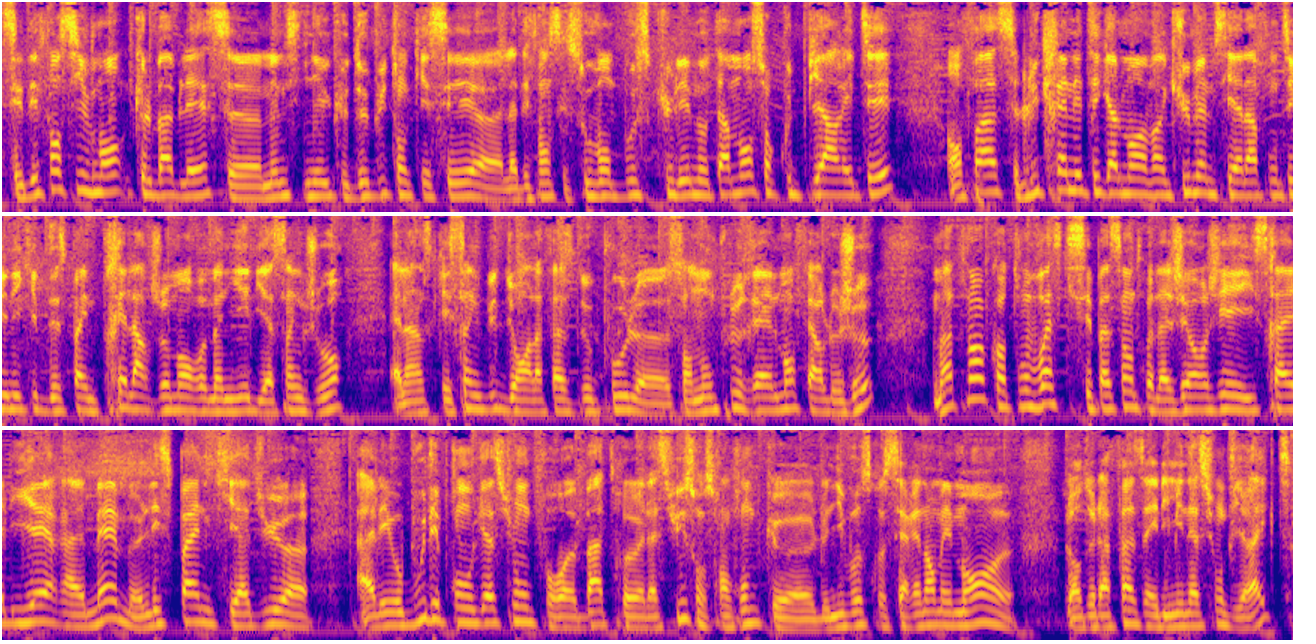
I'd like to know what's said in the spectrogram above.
C'est défensivement que le bas blesse, euh, même s'il n'y a eu que deux buts encaissés. euh, La défense est souvent bousculée, notamment sur coup de pied arrêté. En face, l'Ukraine est également invaincue, même si elle a affronté une équipe d'Espagne très largement remaniée il y a cinq jours. Elle a inscrit cinq buts durant la phase de poule non plus réellement faire le jeu. Maintenant, quand on voit ce qui s'est passé entre la Géorgie et Israël hier, même l'Espagne qui a dû euh, aller au bout des prolongations pour euh, battre euh, la Suisse, on se rend compte que le niveau se resserre énormément lors de la phase à élimination directe.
